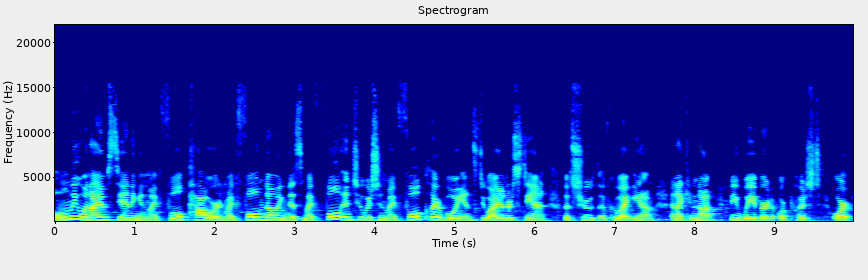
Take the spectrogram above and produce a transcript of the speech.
Only when I am standing in my full power and my full knowingness, my full intuition, my full clairvoyance do I understand the truth of who I am. And I cannot be wavered or pushed or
